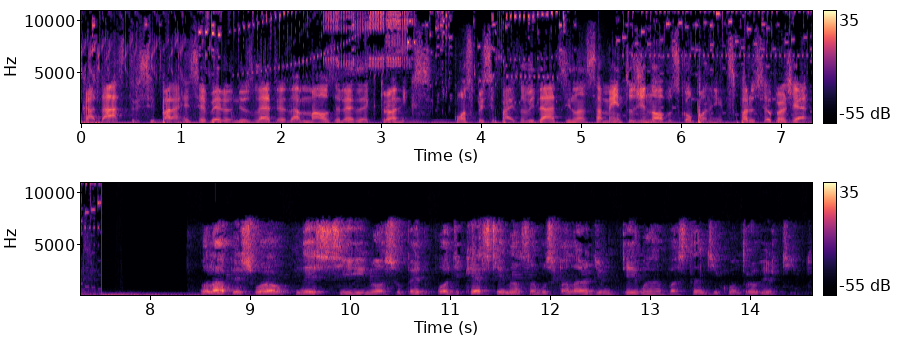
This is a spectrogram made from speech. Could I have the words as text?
Cadastre-se para receber o newsletter da Mauser Electronics, com as principais novidades e lançamentos de novos componentes para o seu projeto. Olá pessoal, neste nosso podcast nós vamos falar de um tema bastante controvertido.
